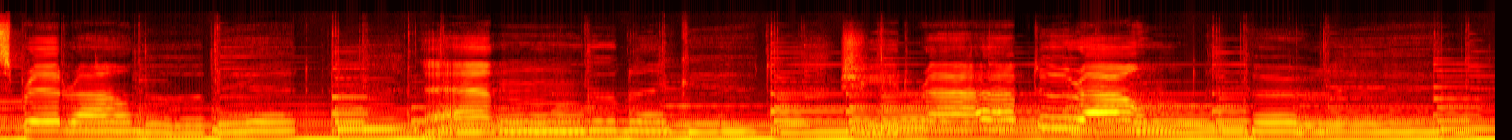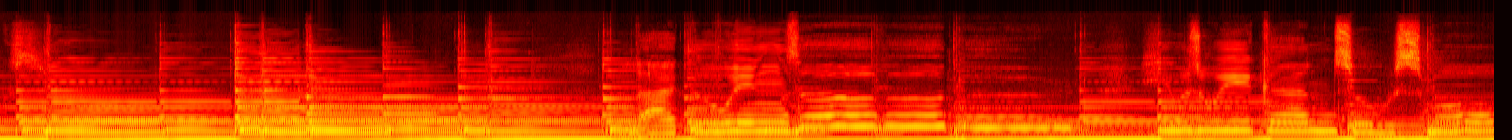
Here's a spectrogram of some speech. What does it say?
spread round the bed, and the blanket she'd wrapped around her legs. Like the wings of a bird, and so small.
